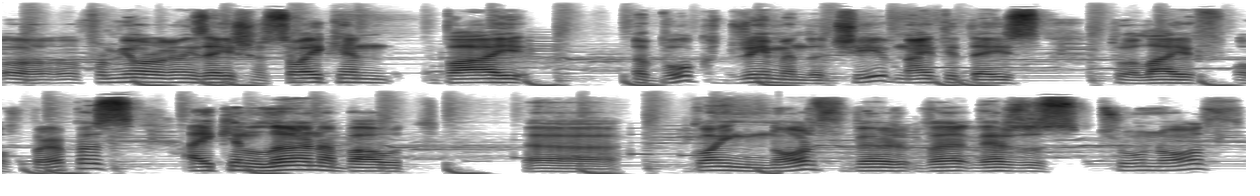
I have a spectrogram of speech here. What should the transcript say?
uh, from your organization so i can buy a book dream and achieve 90 days to a life of purpose. I can learn about uh, going north versus true north.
